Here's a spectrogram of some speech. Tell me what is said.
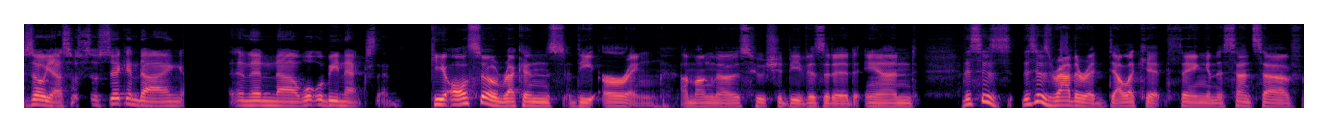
so yeah, so so sick and dying, and then uh, what would be next then? He also reckons the erring among those who should be visited, and this is this is rather a delicate thing in the sense of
